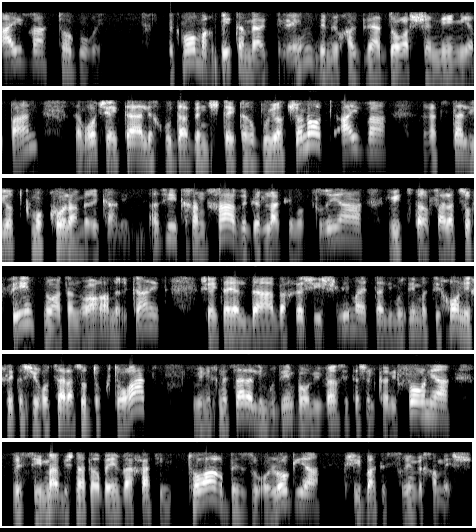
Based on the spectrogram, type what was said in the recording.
אייבה טוגורי. וכמו מרבית המהגרים, במיוחד בני הדור השני מיפן, למרות שהייתה לכודה בין שתי תרבויות שונות, אייבה רצתה להיות כמו כל האמריקנים. אז היא התחנכה וגדלה כנוצריה, והצטרפה לצופים, תנועת הנוער האמריקנית, כשהייתה ילדה, ואחרי שהיא השלימה את הלימודים בתיכון, היא החליטה שהיא רוצה לעשות דוקטורט, והיא נכנסה ללימודים באוניברסיטה של קליפורניה, וסיימה בשנת 41 עם תואר בזואולוגיה כשהיא בת 25.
